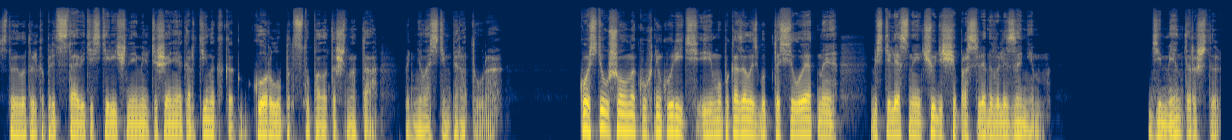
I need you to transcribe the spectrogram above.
Стоило только представить истеричное мельтешение картинок, как к горлу подступала тошнота, поднялась температура. Костя ушел на кухню курить, и ему показалось, будто силуэтные, бестелесные чудища проследовали за ним. «Дементора, что ли?»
